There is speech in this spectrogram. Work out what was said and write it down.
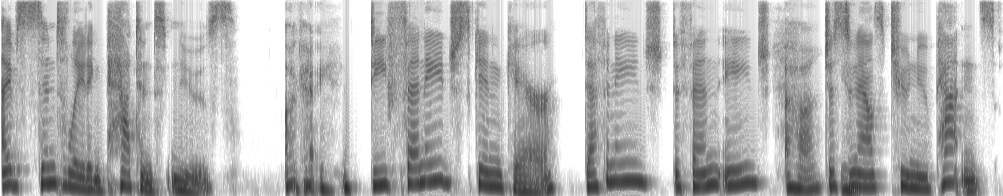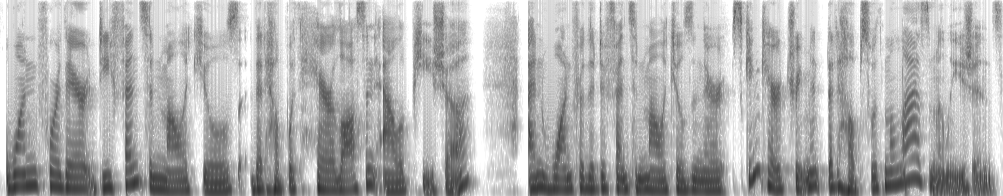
I have scintillating patent news. Okay. Defenage Skincare, Defenage, Defenage, Uh huh. just announced two new patents one for their defensin molecules that help with hair loss and alopecia, and one for the defensin molecules in their skincare treatment that helps with melasma lesions.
